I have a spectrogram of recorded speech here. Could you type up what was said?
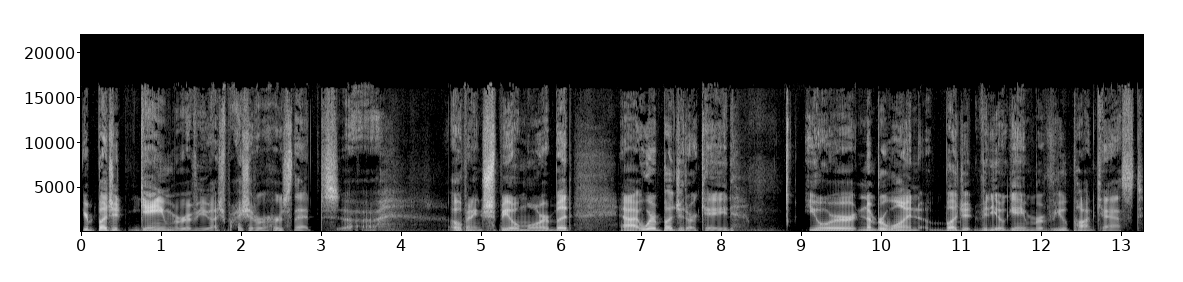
Your budget game review. I should, probably should rehearse that uh, opening spiel more, but uh, we're Budget Arcade, your number one budget video game review podcast.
